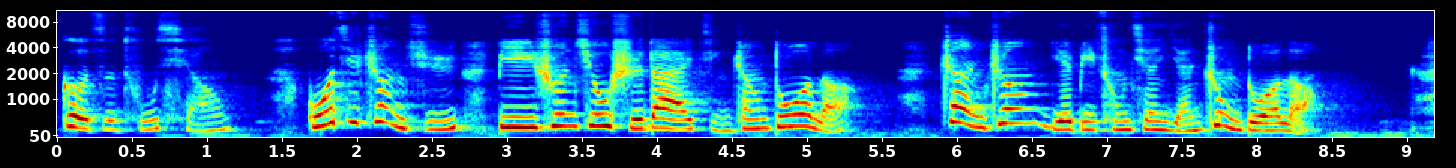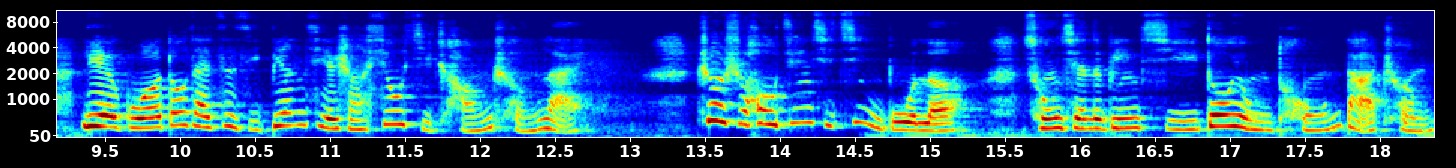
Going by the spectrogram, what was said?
各自图强。国际政局比春秋时代紧张多了，战争也比从前严重多了。列国都在自己边界上修起长城来。这时候军器进步了，从前的兵器都用铜打成，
